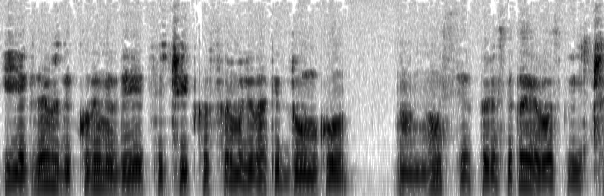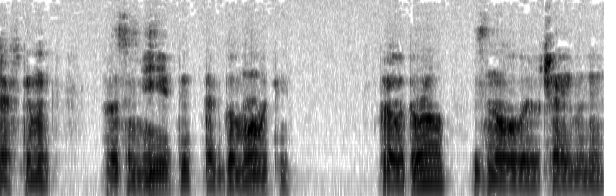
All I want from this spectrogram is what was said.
і, як завжди, коли не вдається чітко сформулювати думку, мнуся, пересипає розповідь частими розумієте, так би мовити. Провоторов знову виручає мене.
